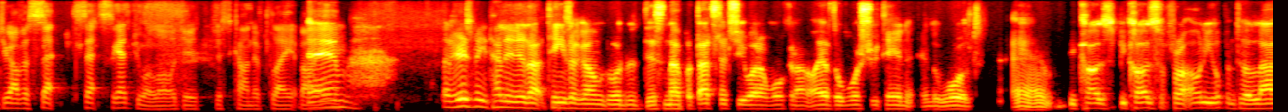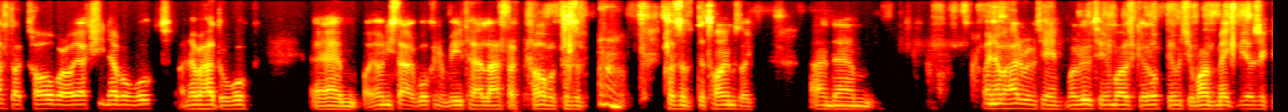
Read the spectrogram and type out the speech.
do you have a set set schedule or do you just kind of play it by? Um, and here's me telling you that things are going good with this and that, but that's literally what I'm working on. I have the worst routine in the world. Um, because because for only up until last October, I actually never worked. I never had to work. Um, I only started working in retail last October because of because of the times like, and um, I never had a routine. My routine was get up, do what you want, make music,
